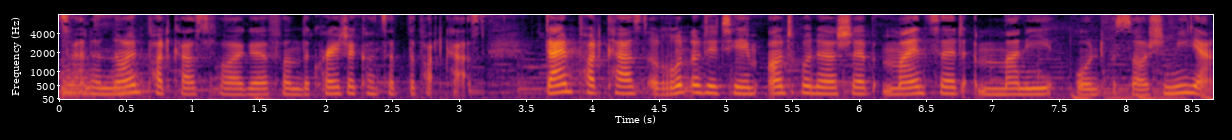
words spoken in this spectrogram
zu einer neuen Podcast-Folge von The Creator Concept, The Podcast. Dein Podcast rund um die Themen Entrepreneurship, Mindset, Money und Social Media.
